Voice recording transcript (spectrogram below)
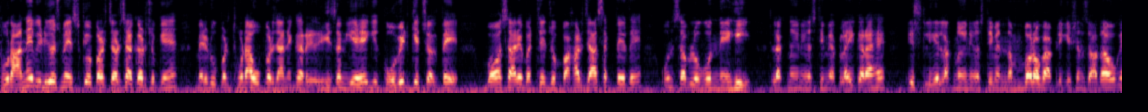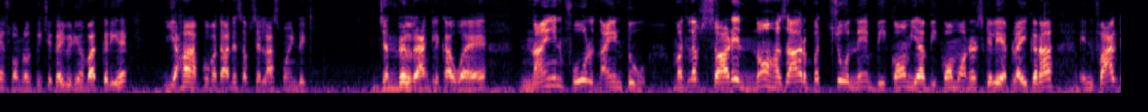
पुराने वीडियोस में इसके ऊपर चर्चा कर चुके हैं। मेरिट ऊपर थोड़ा ऊपर जाने का रीज़न ये है कि कोविड के चलते बहुत सारे बच्चे जो बाहर जा सकते थे, उन सब लोगों ने ही लखनऊ यूनिवर्सिटी में अप्लाई करा है। इसलिए लखनऊ यूनिवर्सिटी में नंबर ऑफ़ एप्लीकेशन ज़्यादा हो गए, इसको हम लोग पीछे कई वीडियो में बात करी है। यहाँ आपको बता दें, सबसे लास्ट पॉइंट देखिए। जनरल रैंक लिखा हुआ है नाइन फोर नाइन टू मतलब साढ़े नौ हज़ार बच्चों ने बीकॉम या बीकॉम ऑनर्स के लिए अप्लाई करा। इनफैक्ट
